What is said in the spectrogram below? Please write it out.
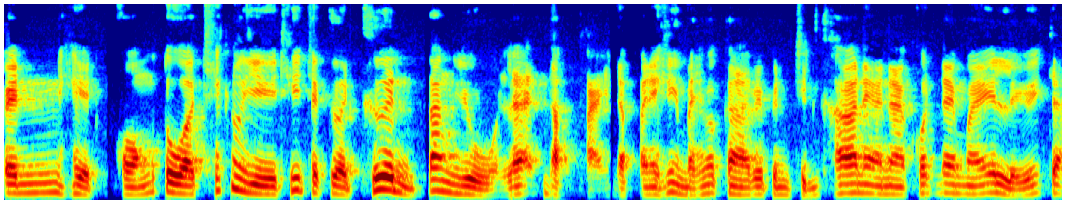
เป็นเหตุของตัวเทคโนโลยีที่จะเกิดขึ้นตั้งอยู่และดับไป ดับไปในที่หมายถึงว่ากลายไปเป็นสินค้าในอนาคตได้ไหม หรือจะ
